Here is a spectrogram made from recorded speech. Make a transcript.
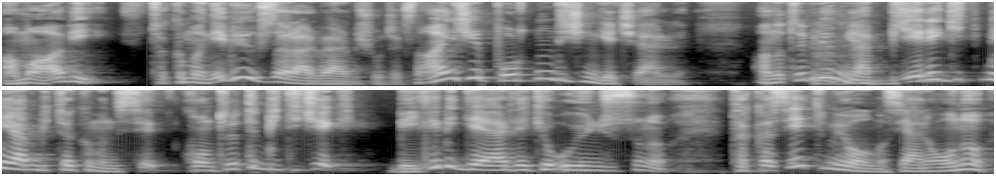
Ama abi takıma ne büyük zarar vermiş olacaksın. Aynı şey Portland için geçerli. Anlatabiliyor muyum? Yani bir yere gitmeyen bir takımın kontratı bitecek. Belli bir değerdeki oyuncusunu takas etmiyor olması yani onu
